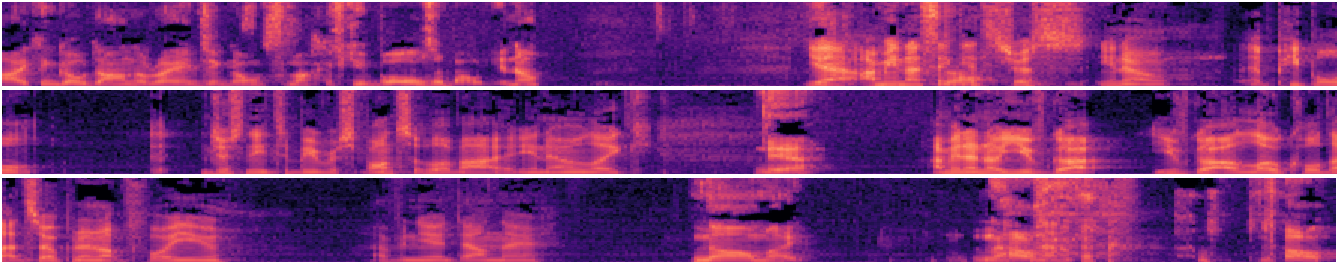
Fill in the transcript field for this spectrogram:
I can go down the range and go and smack a few balls about, you know? yeah, I mean, I think So- it's just you know, uh, people uh, just need to be responsible about it. You know, like Yeah. I mean, I know you've got you've got a local that's opening up for you, haven't you, down there? No, mate. No. No,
